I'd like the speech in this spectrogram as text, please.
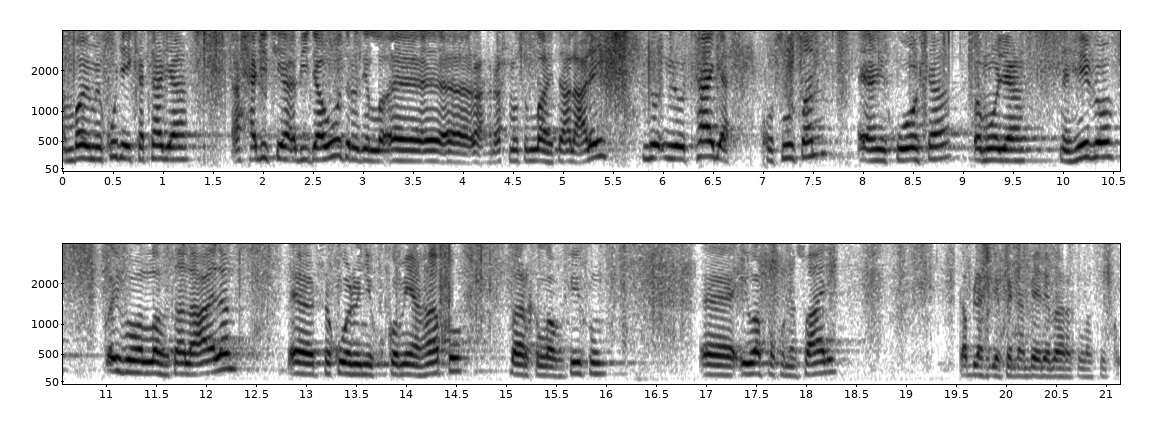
ambayo imekuja ikataja حديث يا أبي داود رضي الله آه، آه، آه، رحمة الله تعالى عليه. نو إلو تاجة خصوصا يعني كوشا فمويا نهيفو. كيف الله تعالى عالم شكوا من يكوكم يا هابو بارك الله فيكم. إيوابو كنا سؤالي. قبل أن يكون نبيل بارك الله فيكم.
